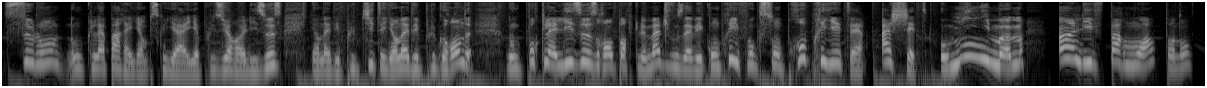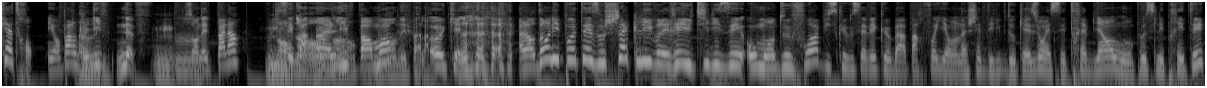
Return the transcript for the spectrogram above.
selon donc l'appareil, hein, parce qu'il y a, il y a plusieurs euh, liseuses, il y en a des plus petites et il y en a des plus grandes. Donc pour que la liseuse remporte le match, vous avez compris, il faut que son propriétaire achète au minimum un livre par mois pendant 4 ans. Et on parle Ah de oui. livres neufs. Mm. Vous en êtes pas là Vous Non. lisez pas Non, un non, livre par on mois n'en est pas là. Ok. Alors dans l'hypothèse où chaque livre est réutilisé au moins deux fois, puisque vous savez que bah parfois on achète des livres d'occasion et c'est très bien ou on peut se les prêter,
